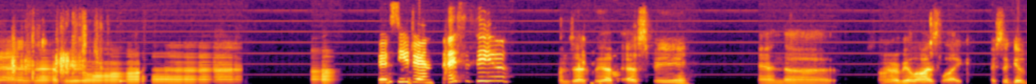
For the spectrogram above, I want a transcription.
And everyone. Good to see you, Jen. Nice to see you. on deck we have SB, and uh, starting to realize like I used to give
